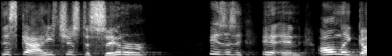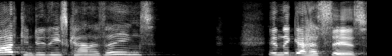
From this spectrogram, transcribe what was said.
This guy, he's just a sinner. He's a, and, and only God can do these kind of things. And the guy says,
